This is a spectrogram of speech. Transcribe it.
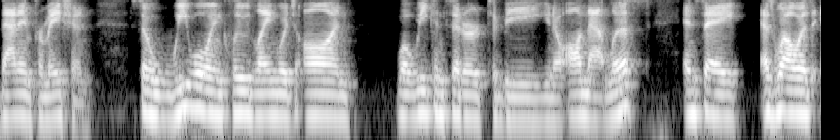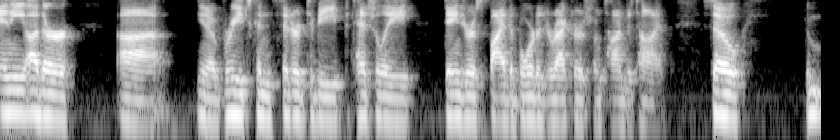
that information. So we will include language on what we consider to be, you know, on that list and say, as well as any other, uh, you know, breeds considered to be potentially dangerous by the board of directors from time to time. So the,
